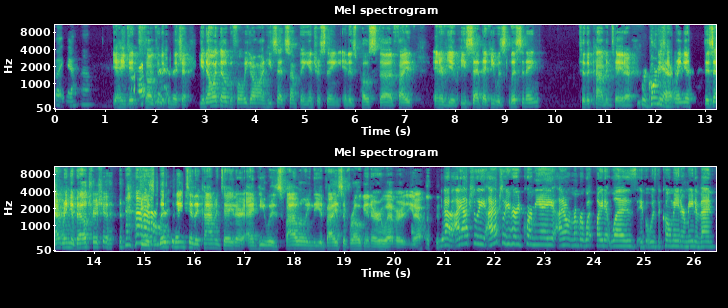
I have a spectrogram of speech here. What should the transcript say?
But yeah, uh, Yeah, he did talk to the commission. You know what, though? Before we go on, he said something interesting in his post uh, fight interview. He said that he was listening to the commentator. For Does that ring a Does that ring a bell, Trisha? he was listening to the commentator and he was following the advice of Rogan or whoever, you know. yeah, I actually, I actually heard Cormier. I don't remember what fight it was, if it was the co-main or main event,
